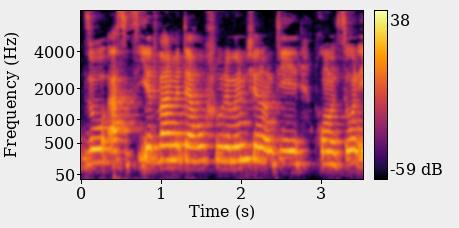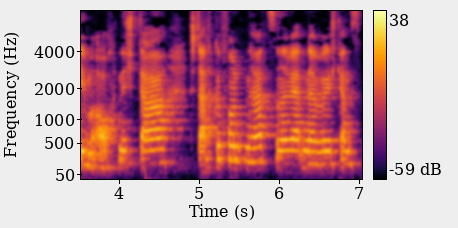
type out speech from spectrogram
so assoziiert waren mit der Hochschule München und die Promotion eben auch nicht da stattgefunden hat, sondern wir hatten da wirklich ganz,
